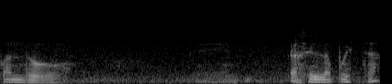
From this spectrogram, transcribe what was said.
cuando eh, hacen la puesta.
